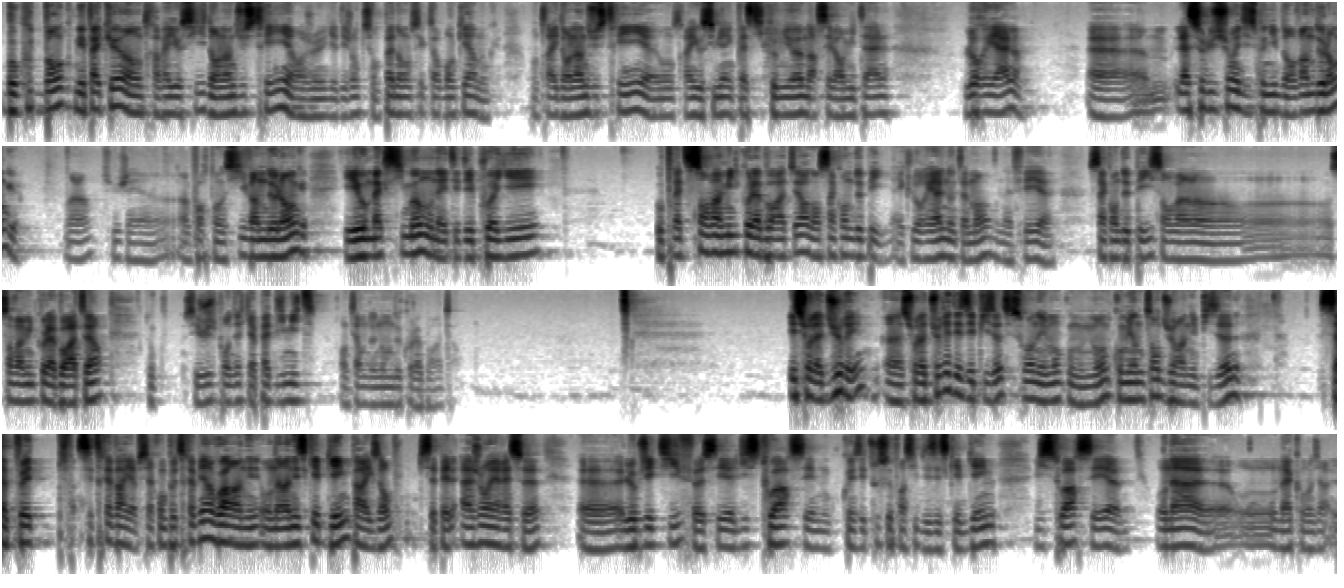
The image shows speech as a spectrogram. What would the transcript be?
beaucoup de banques, mais pas que. Hein. on travaille aussi dans l'industrie. Il y a des gens qui ne sont pas dans le secteur bancaire, donc on travaille dans l'industrie. Euh, on travaille aussi bien avec Plasticomium, ArcelorMittal, L'Oréal. Euh, la solution est disponible dans 22 langues. Voilà, sujet euh, important aussi, 22 langues. Et au maximum, on a été déployé auprès de 120 000 collaborateurs dans 52 pays. Avec L'Oréal notamment, on a fait 52 pays, 120, 120 000 collaborateurs. Donc c'est juste pour dire qu'il n'y a pas de limite en termes de nombre de collaborateurs. Et sur la durée, euh, sur la durée des épisodes, c'est souvent un élément qu'on nous demande combien de temps dure un épisode? Ça peut être, c'est très variable. C'est-à-dire qu'on peut très bien avoir un, on a un escape game par exemple qui s'appelle Agent RSE. Euh, l'objectif, euh, c'est l'histoire. C'est, vous connaissez tous le principe des escape games. L'histoire, c'est on a, on a comment dire,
